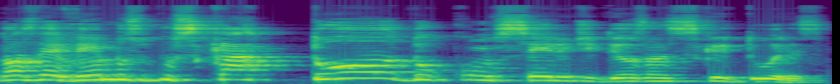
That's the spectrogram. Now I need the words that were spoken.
nós devemos buscar todo o conselho de Deus nas Escrituras.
